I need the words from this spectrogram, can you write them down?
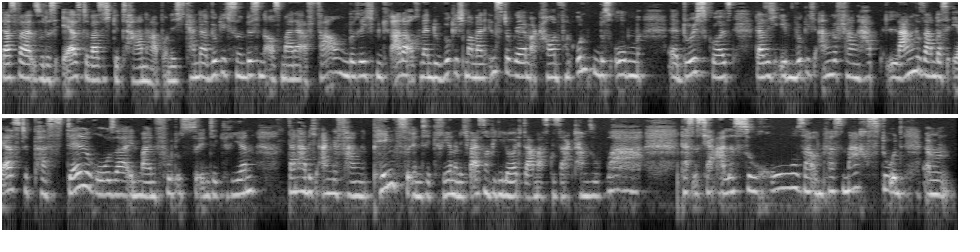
Das war so das Erste, was ich getan habe. Und ich kann da wirklich so ein bisschen aus meiner Erfahrung berichten, gerade auch wenn du wirklich mal meinen Instagram-Account von unten bis oben äh, durchscrollst, dass ich eben wirklich angefangen habe, langsam das erste Pastellrosa in meinen Fotos zu integrieren. Dann habe ich angefangen, Pink zu integrieren. Und ich weiß noch, wie die Leute damals gesagt haben, so, wow, das ist ja alles so rosa und was machst du? Und ähm,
